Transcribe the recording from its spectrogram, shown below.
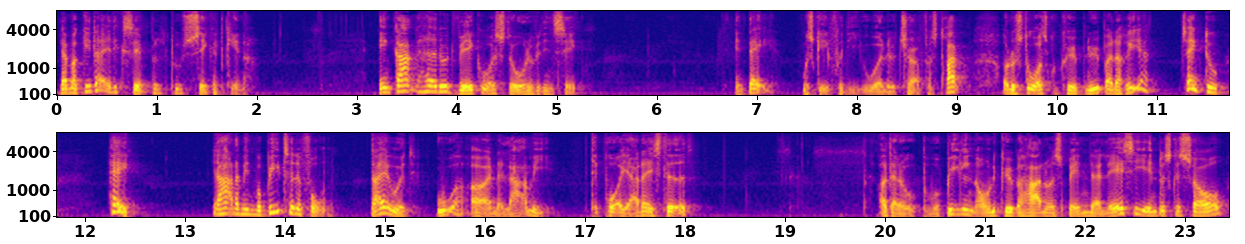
Lad mig give dig et eksempel, du sikkert kender. En gang havde du et vækkeur stående ved din seng. En dag, måske fordi uret løb tør for strøm, og du stod og skulle købe nye batterier, tænkte du, hey, jeg har da min mobiltelefon. Der er jo et ur og en alarm i. Det bruger jeg da i stedet. Og da du på mobilen oven i købet har noget spændende at læse i, inden du skal sove,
